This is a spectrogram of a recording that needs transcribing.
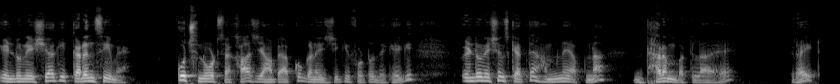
इंडोनेशिया की करेंसी में कुछ नोट्स हैं खास जहाँ पे आपको गणेश जी की फ़ोटो दिखेगी। इंडोनेशियंस कहते हैं हमने अपना धर्म बतला है राइट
